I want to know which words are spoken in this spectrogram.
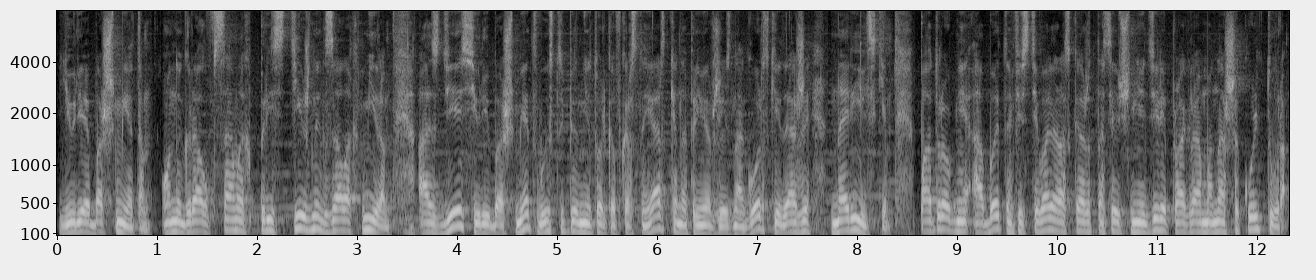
Юрия Башмета. Он играл в самых престижных залах мира. А здесь Юрий Башмет выступил не только в Красноярске, например, в Железногорске и даже на Рильске. Подробнее об этом фестивале расскажет на следующей неделе программа «Наша культура».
